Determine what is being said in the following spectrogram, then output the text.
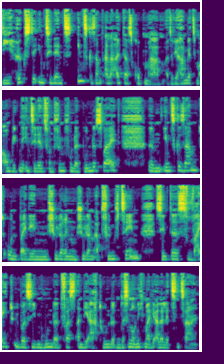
die höchste Inzidenz insgesamt aller Altersgruppen haben. Also wir haben jetzt im Augenblick eine Inzidenz von 500 bundesweit ähm, insgesamt und bei den Schülerinnen und Schülern ab 15 sind das weit über 700, fast an die 800 und das sind noch nicht mal die allerletzten Zahlen.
